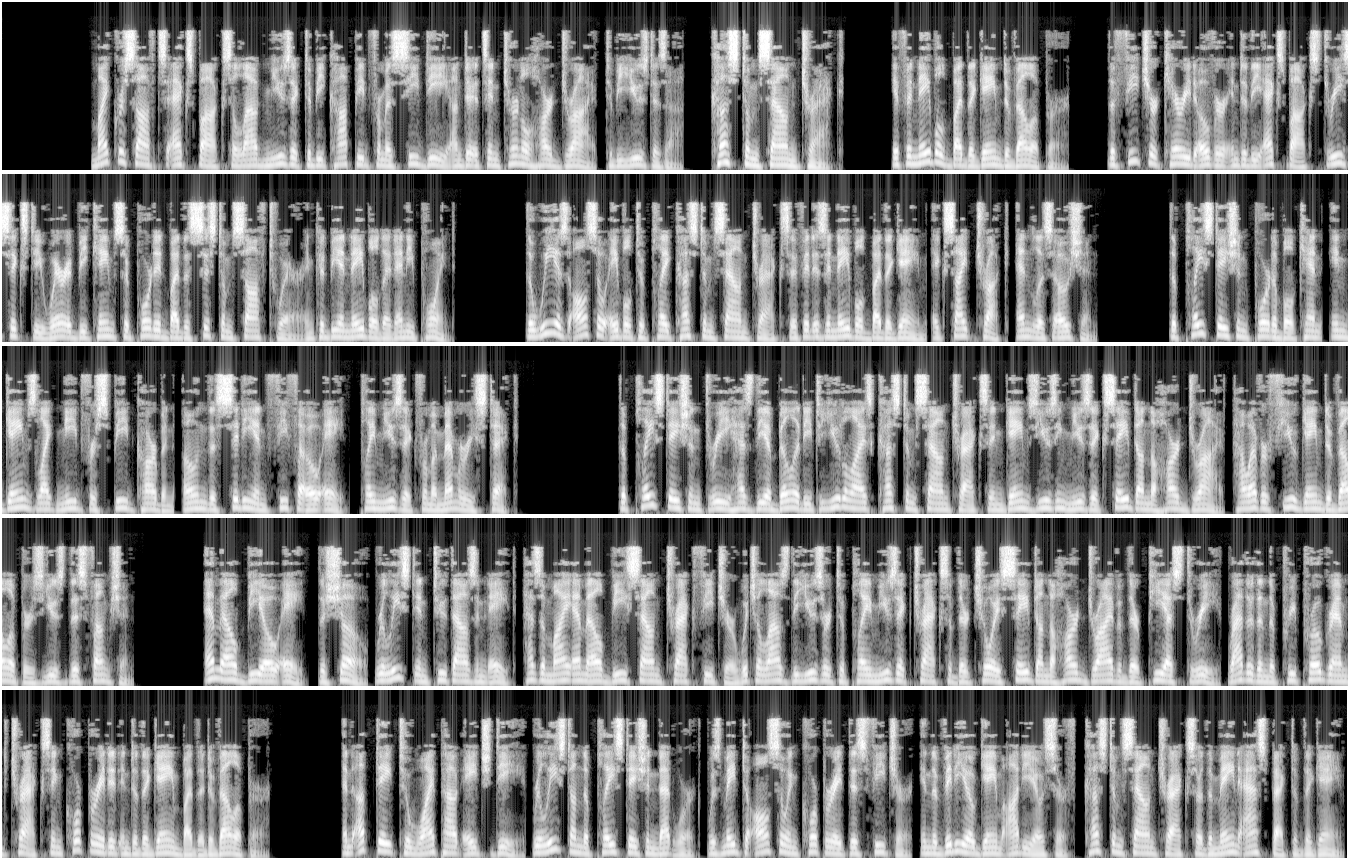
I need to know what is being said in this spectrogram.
Microsoft's Xbox allowed music to be copied from a CD onto its internal hard drive, to be used as a «custom soundtrack» if enabled by the game developer. The feature carried over into the Xbox 360 where it became supported by the system software and could be enabled at any point. The Wii is also able to play custom soundtracks if it is enabled by the game Excite Truck, Endless Ocean. The PlayStation Portable can, in games like Need for Speed Carbon, Own the City and FIFA 08, play music from a memory stick. The PlayStation 3 has the ability to utilize custom soundtracks in games using music saved on the hard drive, however few game developers used this function. MLB 08, the show, released in 2008, has a My MLB soundtrack feature which allows the user to play music tracks of their choice saved on the hard drive of their PS3, rather than the pre-programmed tracks incorporated into the game by the developer. An update to Wipeout HD, released on the PlayStation Network, was made to also incorporate this feature. In the video game AudioSurf, custom soundtracks are the main aspect of the game.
